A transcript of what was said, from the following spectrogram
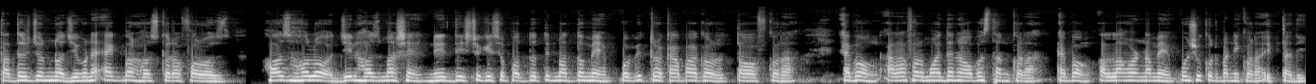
তাদের জন্য জীবনে একবার হজ করা ফরজ। হজ হলো জিল হজ মাসে নির্দিষ্ট কিছু পদ্ধতির মাধ্যমে পবিত্র কাবাগর তাওয়াফ করা এবং আরাফার ময়দানে অবস্থান করা এবং আল্লাহর নামে পশু কুরবানি করা ইত্যাদি।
